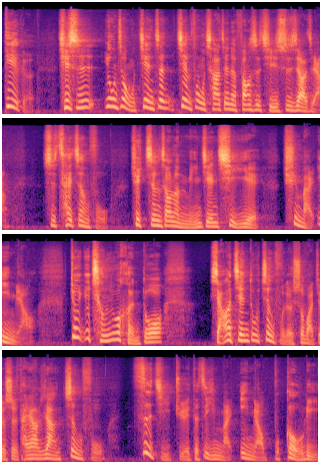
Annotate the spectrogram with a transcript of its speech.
第二个，其实用这种见证见缝插针的方式，其实是要讲是蔡政府去征召了民间企业去买疫苗，就又成如很多。想要监督政府的说法，就是他要让政府自己觉得自己买疫苗不够力，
